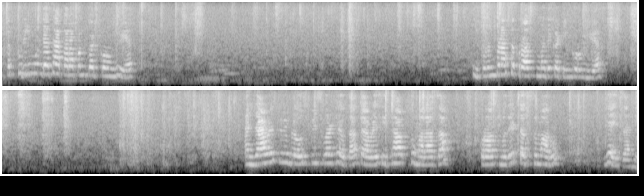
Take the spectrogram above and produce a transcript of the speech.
आता पुढील मुंड्याचा आकार आपण कट करून घेऊयात. इकडून पण असं क्रॉसमध्ये कटिंग करून घेऊया आणि ज्यावेळेस तुम्ही ब्लाऊज पीसवर ठेवता त्यावेळेस इथं तुम्हाला असा क्रॉसमध्ये टक्स मारून घ्यायचा आहे.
